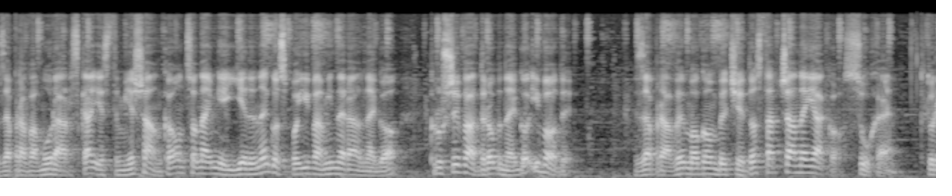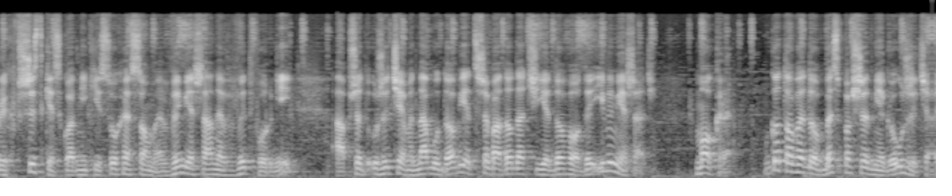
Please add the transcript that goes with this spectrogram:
Zaprawa murarska jest mieszanką co najmniej jednego spoiwa mineralnego, kruszywa drobnego i wody. Zaprawy mogą być dostarczane jako suche, których wszystkie składniki suche są wymieszane w wytwórni, a przed użyciem na budowie trzeba dodać je do wody i wymieszać. Mokre, gotowe do bezpośredniego użycia.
